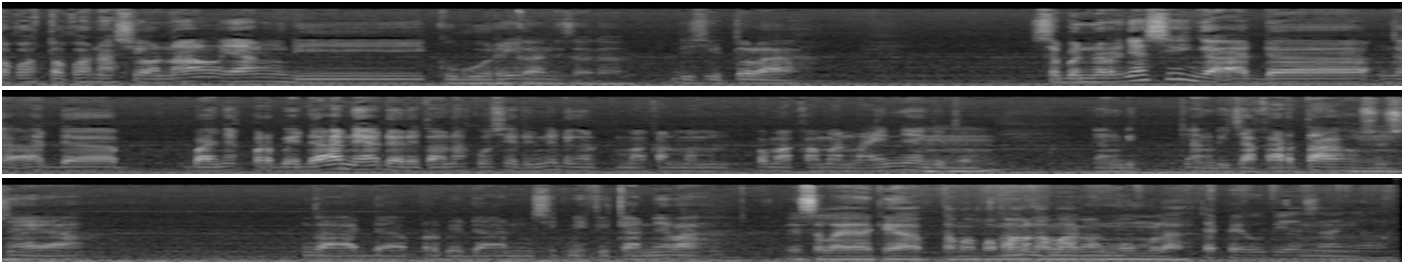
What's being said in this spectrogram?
tokoh-tokoh nasional yang dikuburin Bukan di sana. di situlah. Sebenarnya sih nggak ada nggak ada banyak perbedaan ya dari tanah kusir ini dengan pemakaman pemakaman lainnya gitu. Hmm. Yang di yang di Jakarta khususnya ya. nggak ada perbedaan signifikannya lah. Ya selayaknya taman pemakaman pemakaman. umum lah. TPU biasanya lah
